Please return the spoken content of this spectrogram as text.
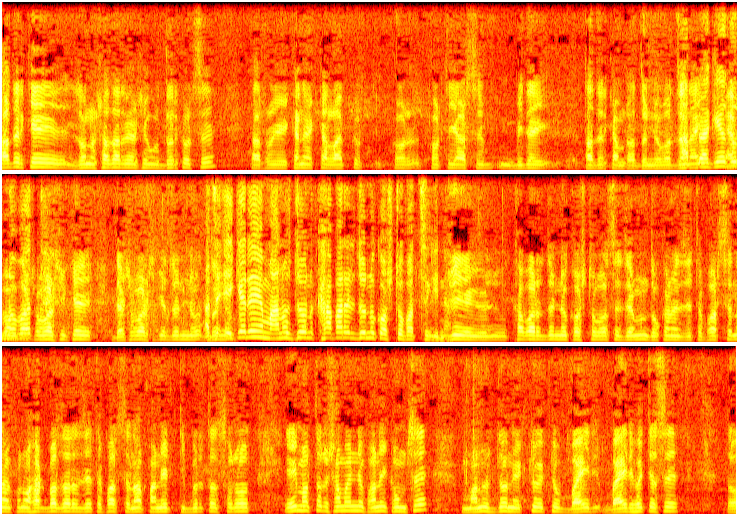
তাদেরকে জনসাধারণ এসে উদ্ধার করছে। তারপরে এখানে একটা লাইভ করতে আসছে বিদায় তাদেরকে আমরা ধন্যবাদ জানাই আপনাকেও এবং ধন্যবাদ। দেশবাসীকে দেশবাসীকে ধন্য- আচ্ছা এখানে মানুষজন খাবারের জন্য কষ্ট পাচ্ছে কিনা যে খাবারের জন্য কষ্ট পাচ্ছে যেমন দোকানে যেতে পারছে না কোনো হাট বাজারে যেতে পারছে না পানির তীব্রতা স্রোত এই মাত্র সামান্য পানি কমছে মানুষজন একটু একটু বাইর বাইর হইতেছে তো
